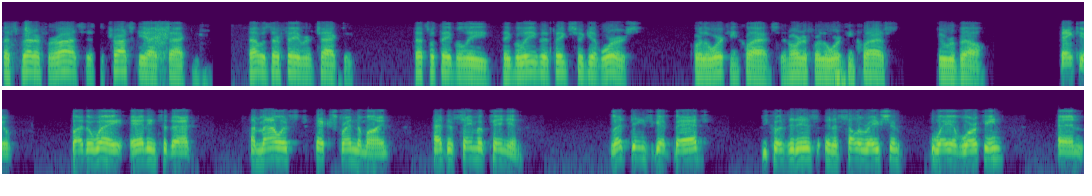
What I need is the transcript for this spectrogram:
that's better for us is the Trotskyite tactic. That was their favorite tactic. That's what they believe. They believe that things should get worse for the working class in order for the working class to rebel. Thank you. By the way, adding to that, a Maoist ex friend of mine had the same opinion. Let things get bad because it is an acceleration way of working. And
